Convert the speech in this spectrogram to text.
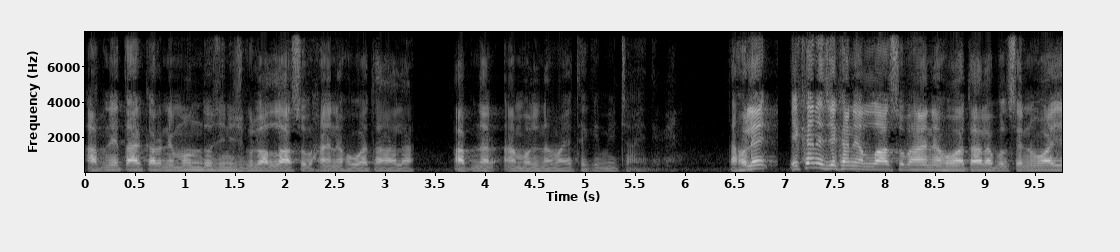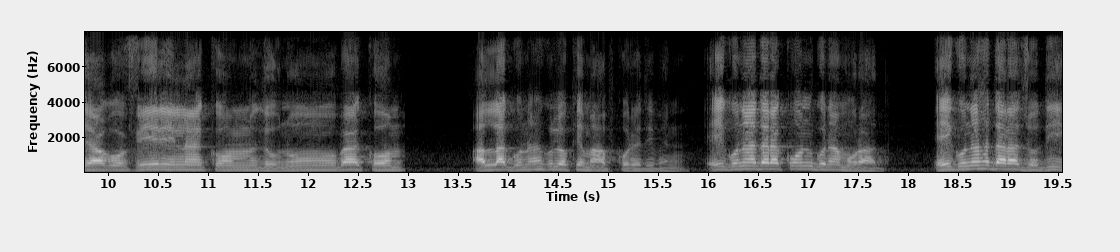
আপনি তার কারণে মন্দ জিনিসগুলো আল্লাহ সুবহানাহু ওয়া তাআলা আপনার আমল নামায় থেকে মিটাই দেবেন। তাহলে এখানে যেখানে আল্লাহ সুবহানাহু ওয়া তাআলা বলছেন আল্লাহ গুনাহগুলোকে মাফ করে দিবেন। এই গুনাহ দ্বারা কোন গুনাহ মুরাদ? এই গুনাহ দ্বারা যদি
